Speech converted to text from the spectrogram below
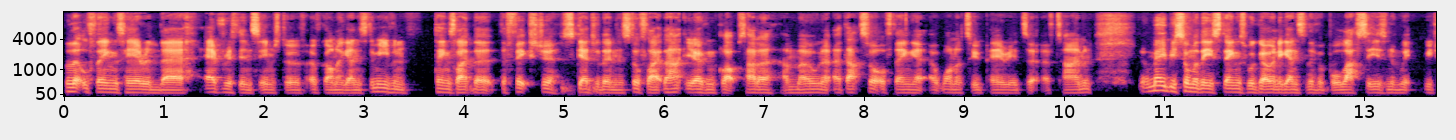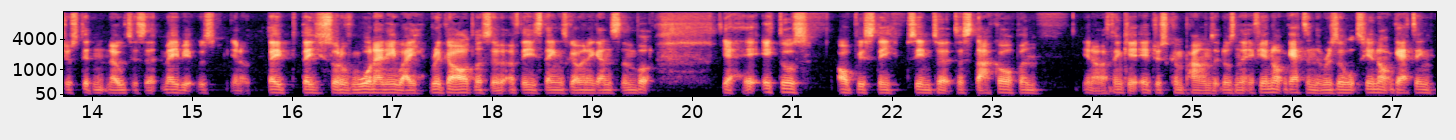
little things here and there, everything seems to have, have gone against them. Even things like the the fixture scheduling and stuff like that. Jurgen Klopp's had a, a moan at, at, that sort of thing at, at one or two periods of, of time, and you know, maybe some of these things were going against Liverpool last season, and we, we just didn't notice it. Maybe it was you know they they sort of won anyway, regardless of, of these things going against them, but yeah, it, it does obviously seem to, to stack up. And, you know, I think it, it just compounds it, doesn't it? If you're not getting the results, you're not getting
